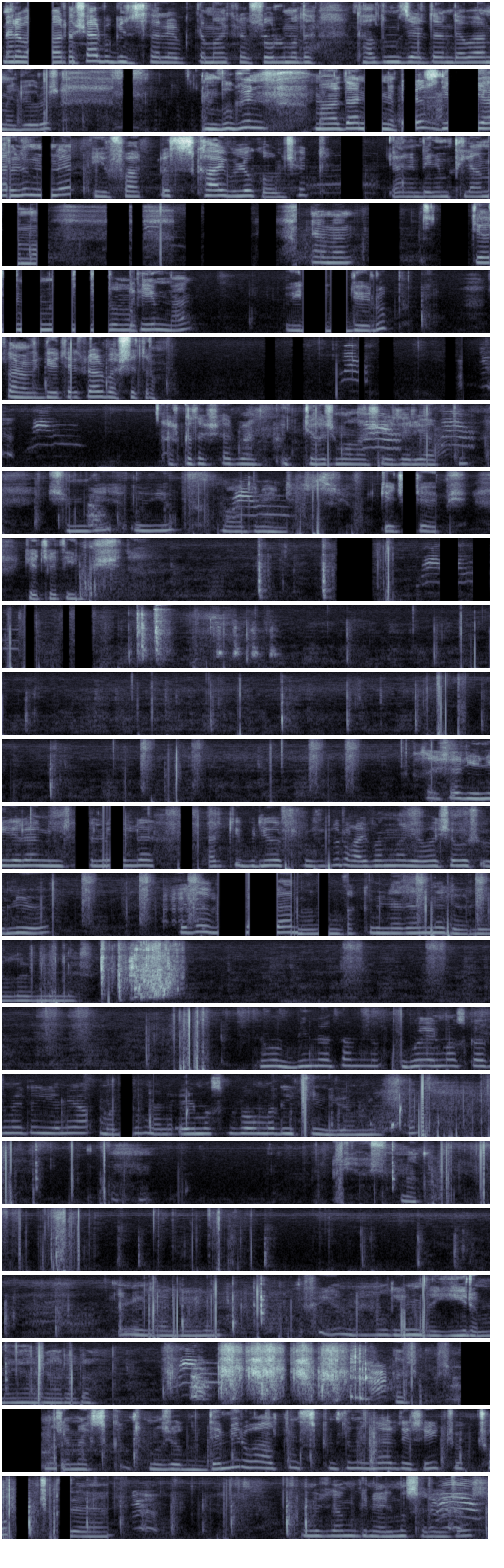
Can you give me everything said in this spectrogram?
Merhaba arkadaşlar. Bugün sizlerle birlikte Minecraft sorulmada kaldığımız yerden devam ediyoruz. Bugün maden yapacağız. Diğer bölümde e, farklı skyblock olacak. Yani benim planım o. Hemen ihtiyacımız yapayım ben. Video durup sonra videoyu tekrar başlatırım. Arkadaşlar ben ihtiyacım olan şeyleri yaptım. Şimdi uyuyup madene ineceğiz. Geceymiş. Gece değilmiş. Arkadaşlar yeni gelen güncellemeyle belki biliyorsunuzdur hayvanlar yavaş yavaş ölüyor. Ya da bilmiyorum. Farklı bir nedenle de ölüyor olabilirler. Ama bir nedenle bu elmas kazmayı da yeni yapmadım. Yani elmasımız olmadığı için giriyorum. Ya şuna koy. Ben ilerleyelim. Şu yemeği alayım da yerim ben yani arada. Acıkmışım. Yemek sıkıntımız yok. Demir ve altın sıkıntımız neredeyse hiç çok çok çıkıyor yani. O yüzden bugün elmas arayacağız.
